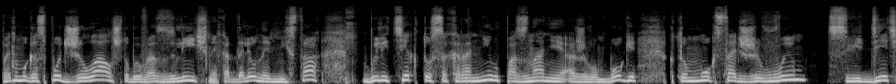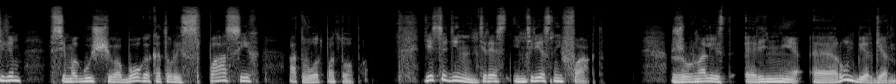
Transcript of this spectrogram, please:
Поэтому Господь желал, чтобы в различных отдаленных местах были те, кто сохранил познание о живом Боге, кто мог стать живым свидетелем всемогущего Бога, который спас их от вод потопа. Есть один интерес, интересный факт. Журналист Рене э, Рунберген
